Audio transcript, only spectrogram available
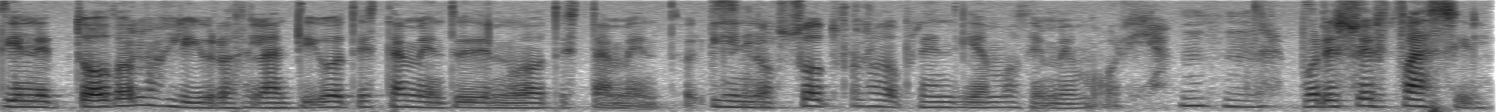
tiene todos los libros del Antiguo Testamento y del Nuevo Testamento. Y nosotros los aprendíamos de memoria. Por eso es fácil.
